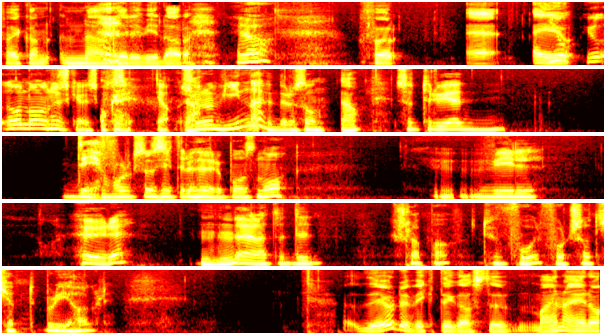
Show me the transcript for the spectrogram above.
for jeg kan nerde det videre. Ja. For eh, jeg Jo, jo, nå, husker jeg jeg okay. Si. Ja, selv om vi nerder og sånn, Ja. så tror jeg det folk som sitter og hører på oss nå, vil høre, Mhm. det er at det, Slapp av, du får fortsatt kjøpt blyhagl. Det er jo det viktigste, mener jeg, da.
